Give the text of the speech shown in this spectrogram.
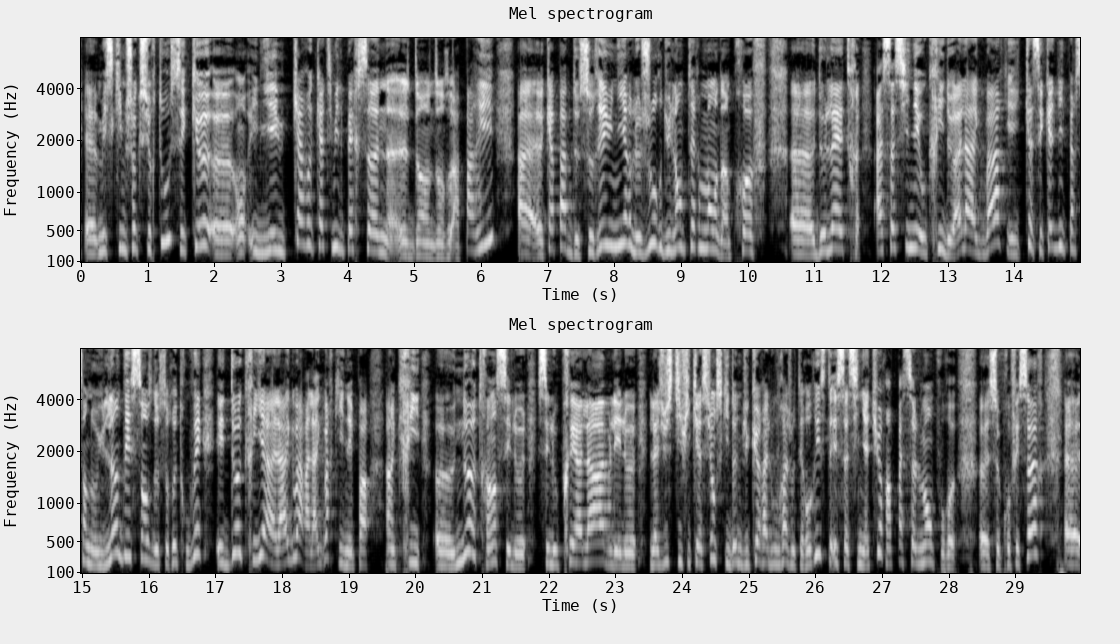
Mais ce qui me choque surtout, c'est qu'il euh, y ait eu 4000 personnes euh, à Paris euh, capables de se réunir le jour du l'enterrement d'un prof de lettres assassiné au cri de Allah Akbar. Et ces 4000 personnes ont eu l'indécence de se retrouver et de crier à Allah Akbar. Allah Akbar qui n'est pas un cri neutre, hein, c'est le, le préalable et la justification, ce qui donne du cœur à l'ouvrage aux terroristes et sa signature, hein, pas seulement pour ce professeur.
